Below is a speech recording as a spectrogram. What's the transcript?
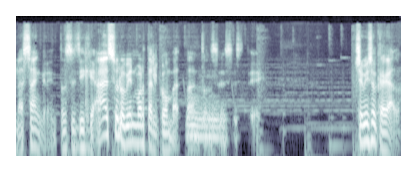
la sangre. Entonces dije, ah, eso lo vi en Mortal Kombat, ¿no? Entonces, este. Se me hizo cagado.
